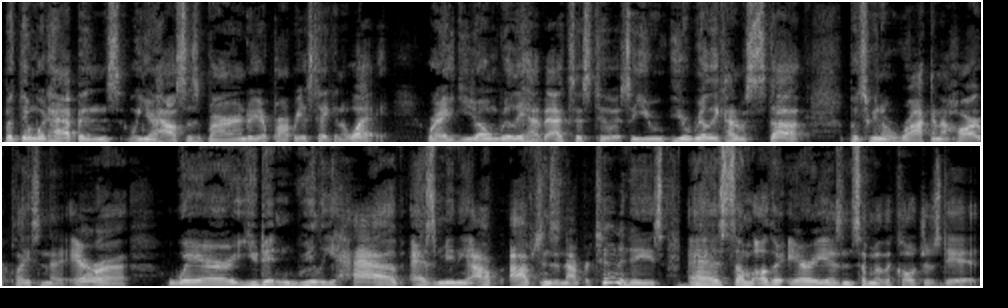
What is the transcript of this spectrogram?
But then what happens when your house is burned or your property is taken away, right? You don't really have access to it. So you, you're really kind of stuck between a rock and a hard place in that era where you didn't really have as many op- options and opportunities as some other areas and some other cultures did.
